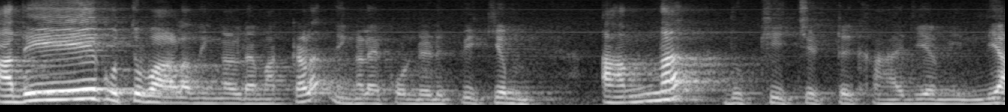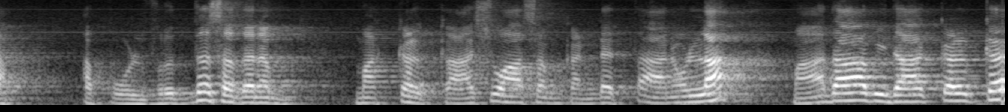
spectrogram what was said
അതേ കുത്തുവാള നിങ്ങളുടെ മക്കൾ നിങ്ങളെ കൊണ്ടെടുപ്പിക്കും അന്ന് ദുഃഖിച്ചിട്ട് കാര്യമില്ല. അപ്പോൾ വൃദ്ധസദനം മക്കൾക്ക് ആശ്വാസം കണ്ടെത്താനുള്ള മാതാപിതാക്കൾക്ക്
